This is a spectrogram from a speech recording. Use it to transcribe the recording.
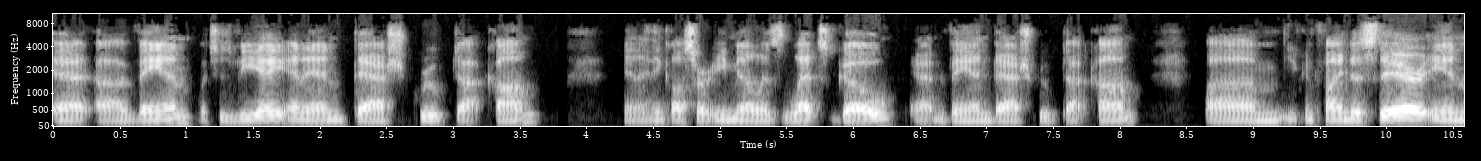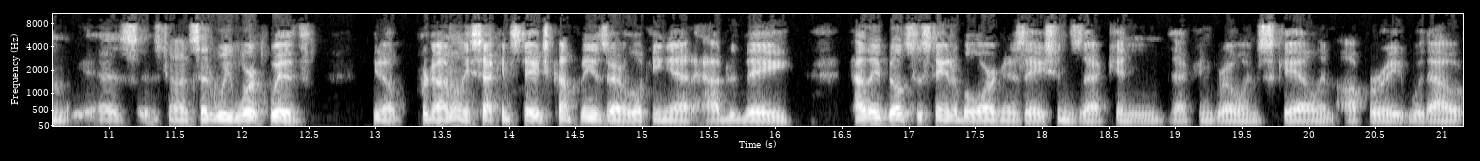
at uh, VANN, which is V-A-N-N group.com. And I think also our email is let's go at vann group.com. Um, you can find us there in, as, as John said, we work with, you know, predominantly second stage companies that are looking at how do they, how they build sustainable organizations that can, that can grow and scale and operate without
